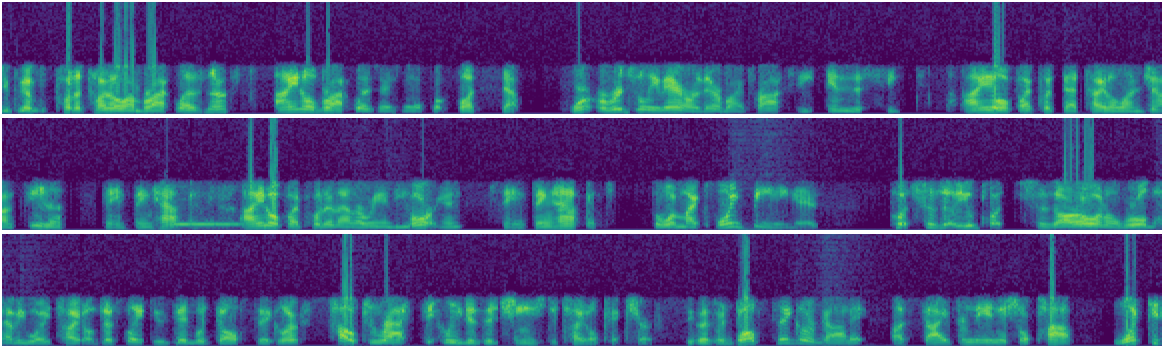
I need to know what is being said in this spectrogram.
You put a title on Brock Lesnar. I know Brock Lesnar is going to put butts that weren't originally there or there by proxy in the seat. I know if I put that title on John Cena, same thing happens. I know if I put it on a Randy Orton, same thing happens. So what my point being is, put Cesaro, you put Cesaro on a world heavyweight title, just like you did with Dolph Ziggler. How drastically does it change the title picture? Because when Dolph Ziggler got it, aside from the initial pop, what did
